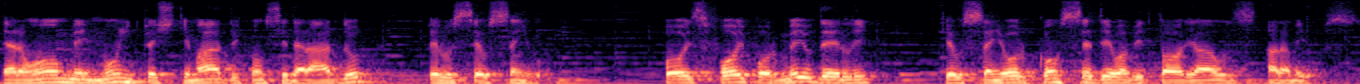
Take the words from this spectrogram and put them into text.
era um homem muito estimado e considerado pelo seu senhor pois foi por meio dele que o Senhor concedeu a vitória aos arameus.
